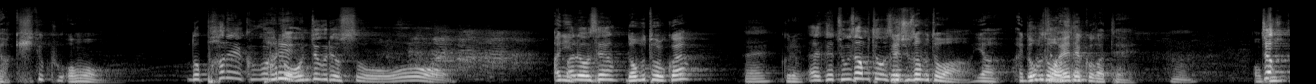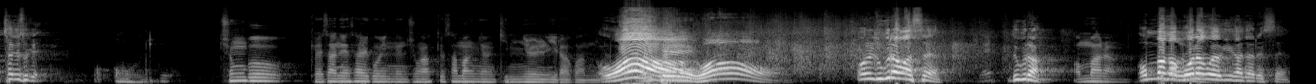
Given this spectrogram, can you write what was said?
야, 키도 크, 어머. 너 팔에 그거를 팔에- 또 언제 그렸어? 아니, 빨리 오세요. 너부터 올 거야? 네. 그래. 아, 그 중3부터 오세요. 그래, 중3부터 와. 야, 아니, 너부터 너부터 와야. 될 것 같아. 어, 자, 무슨- 자기소개. 어, 충북 괴산에 살고 있는 중학교 3학년 김율이라고 합니다. 와! 오케이, 와우. 오늘 누구랑 왔어요? 누구랑? 엄마랑 엄마가 뭐라고 여기 가자 그랬어요?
